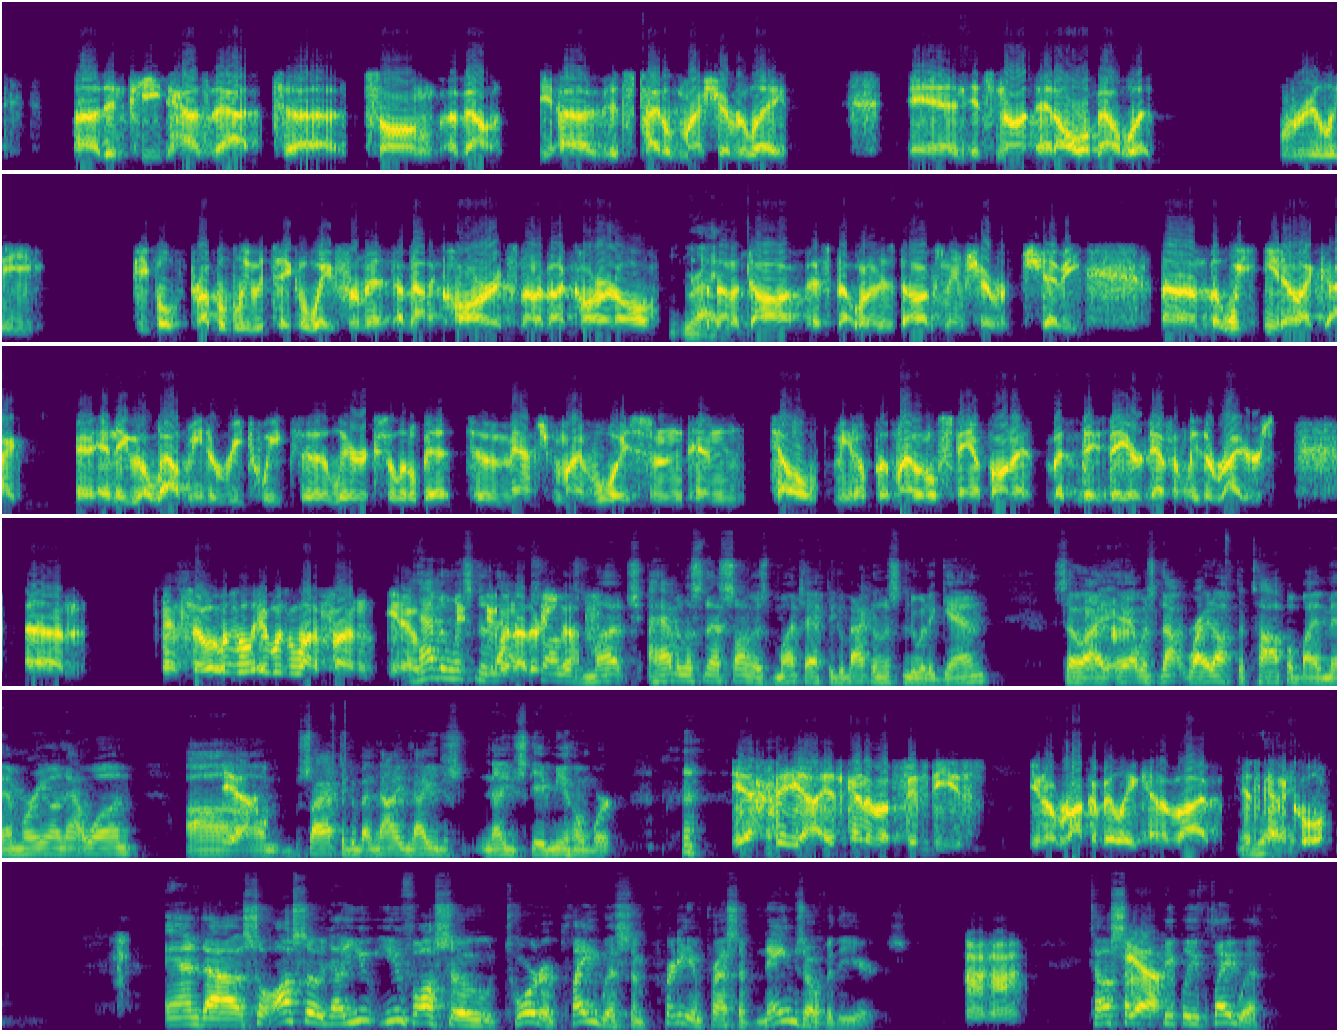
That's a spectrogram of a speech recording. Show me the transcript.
uh, then Pete has that uh, song about, uh, it's titled My Chevrolet. And it's not at all about what really people probably would take away from it about a car. It's not about a car at all. Right. It's about a dog. It's about one of his dogs named Chevy. Um, but we, you know, I, I, and they allowed me to retweak the lyrics a little bit to match my voice and, and tell, you know, put my little stamp on it. But they, they are definitely the writers. Um, and so it was, a- it was a lot of fun, you know, I haven't listened to that song stuff. as much. I haven't listened to that song as much. I have to go back and listen to it again. So I, I was not right off the top of my memory on that one. Um, Yeah. So I have to go back now. Now you just now you just gave me homework. Yeah, yeah, it's kind of a '50s, you know, rockabilly kind of vibe. It's kind of cool. And uh, so also now you you've also toured or played with some pretty impressive names over the years. hmm Tell us some Yeah. of the people you've played with.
